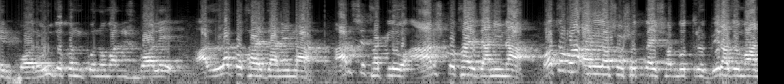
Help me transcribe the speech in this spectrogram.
এরপরেও যখন কোনো মানুষ বলে, আল্লাহ কোথায় জানি না আর সে থাকলেও আর কোথায় জানি না, অথবা আল্লাহ সসত্তায় সর্বত্র বিরাজমান।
